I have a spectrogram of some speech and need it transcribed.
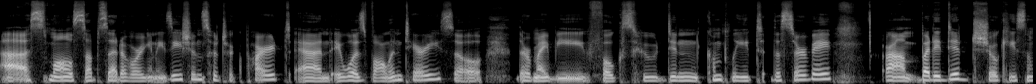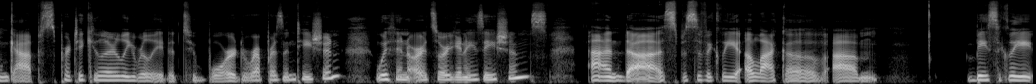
a small subset of organizations who took part and it was voluntary. So, there might be folks who didn't complete the survey. Um, but it did showcase some gaps, particularly related to board representation within arts organizations, and uh, specifically a lack of um, basically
